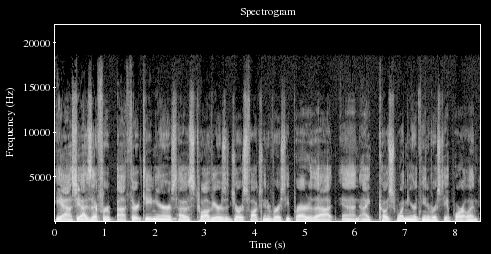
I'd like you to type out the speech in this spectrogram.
Yeah, yeah, I was there for uh, 13 years. I was 12 years at George Fox University prior to that, and I coached one year at the University of Portland.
